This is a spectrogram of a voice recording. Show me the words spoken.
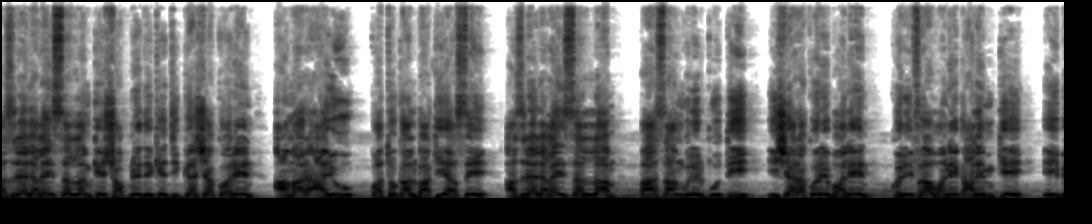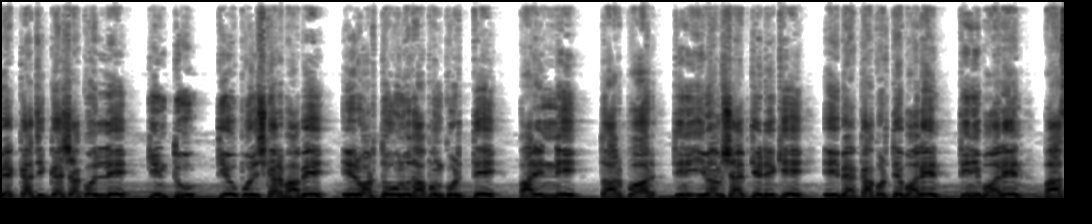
আজরাইল আলাইসাল্লামকে স্বপ্নে দেখে জিজ্ঞাসা করেন, আমার আয়ু কতকাল বাকি আছে? আজরাইল আলাইসাল্লাম পাঁচ আঙ্গুলের প্রতি ইশারা করে বলেন, খলিফা অনেক আলেমকে এই ব্যাখ্যা জিজ্ঞাসা করলে কিন্তু কেউ পরিষ্কারভাবে এর অর্থ অনুধাবন করতে পারেননি। তারপর তিনি ইমাম সাহেবকে ডেকে এই ব্যাখ্যা করতে বলেন, তিনি বলেন, পাঁচ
